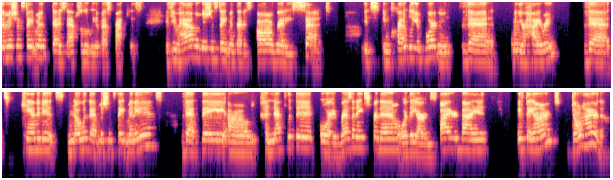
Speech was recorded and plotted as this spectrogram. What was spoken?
the mission statement, that is absolutely a best practice. If you have a mission statement that is already set, it's incredibly important that when you're hiring, that candidates know what that mission statement is, that they um, connect with it, or it resonates for them, or they are inspired by it. If they aren't, don't hire them.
